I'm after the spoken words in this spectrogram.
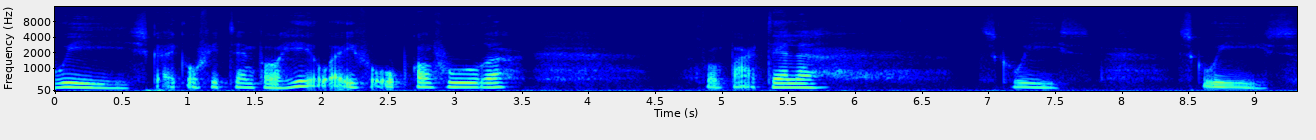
squeeze. Kijken of je tempo heel even op kan voeren. Voor een paar tellen. Squeeze, squeeze,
